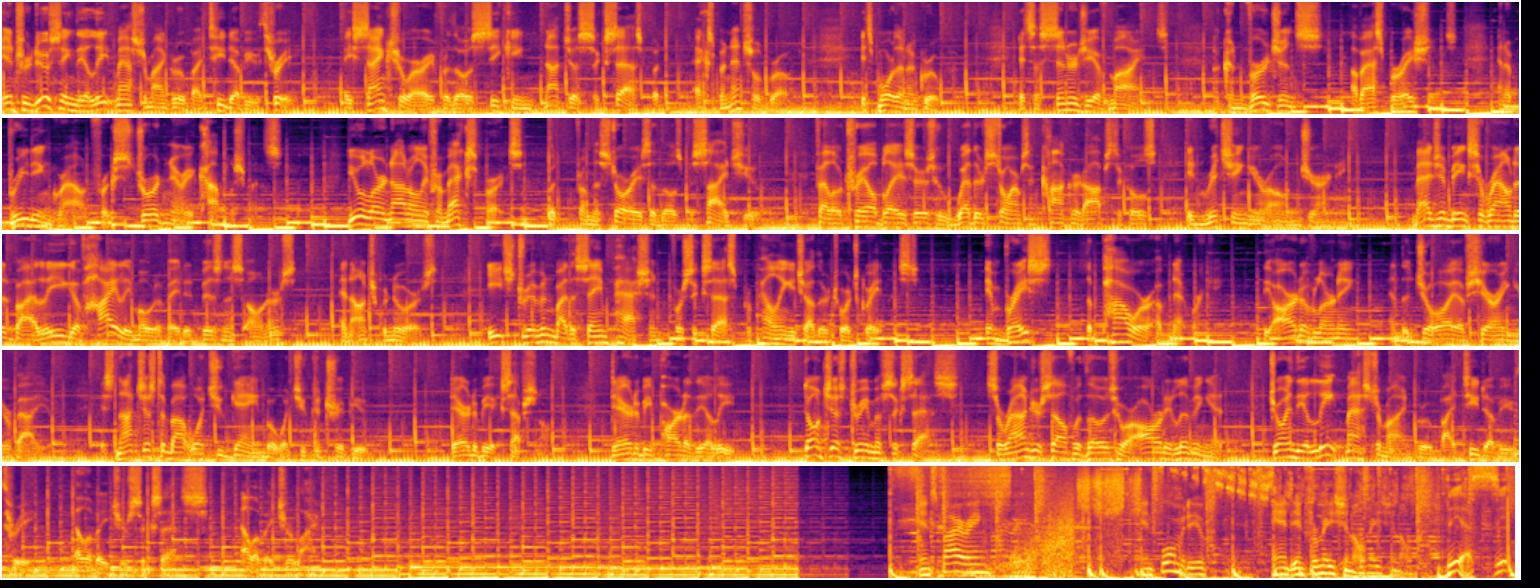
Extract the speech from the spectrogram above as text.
Introducing the Elite Mastermind Group by TW3, a sanctuary for those seeking not just success, but exponential growth. It's more than a group, it's a synergy of minds, a convergence of aspirations, and a breeding ground for extraordinary accomplishments. You'll learn not only from experts, but from the stories of those beside you. Fellow trailblazers who weathered storms and conquered obstacles, enriching your own journey. Imagine being surrounded by a league of highly motivated business owners and entrepreneurs, each driven by the same passion for success, propelling each other towards greatness. Embrace the power of networking, the art of learning, and the joy of sharing your value. It's not just about what you gain, but what you contribute. Dare to be exceptional. Dare to be part of the elite. Don't just dream of success. Surround yourself with those who are already living it. Join the Elite Mastermind Group by TW3. Elevate your success. Elevate your life. Inspiring, informative, and informational. This is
